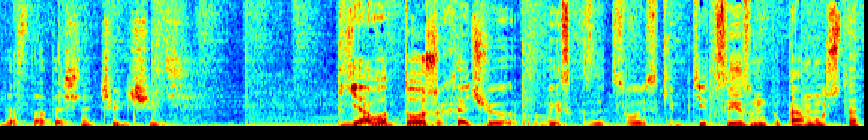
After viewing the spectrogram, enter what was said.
Достаточно чуть-чуть. Я вот тоже хочу высказать свой скептицизм, потому что,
